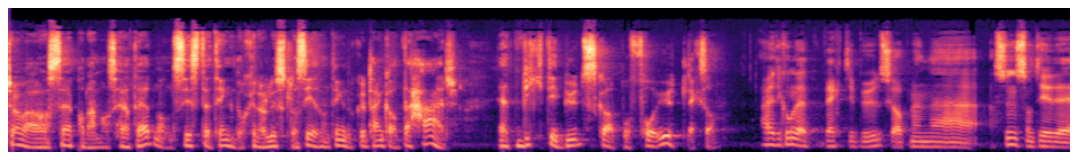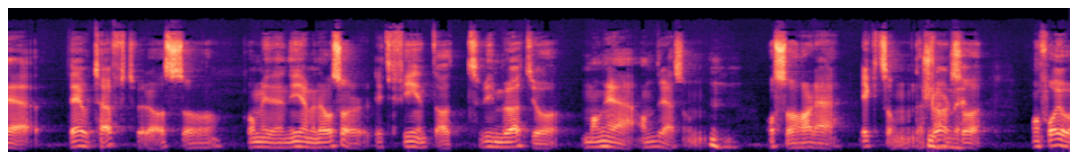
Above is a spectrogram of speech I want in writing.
Prøver jeg å se på dem og si at det er noen siste ting dere har lyst til å si, noen ting dere tenker at det her er et viktig budskap å få ut, liksom. Jeg vet ikke om det er et viktig budskap, men eh, jeg syns samtidig det er jo tøft for oss å komme i det nye, men det er også litt fint at vi møter jo mange andre som også har det likt som deg sjøl, så man får jo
